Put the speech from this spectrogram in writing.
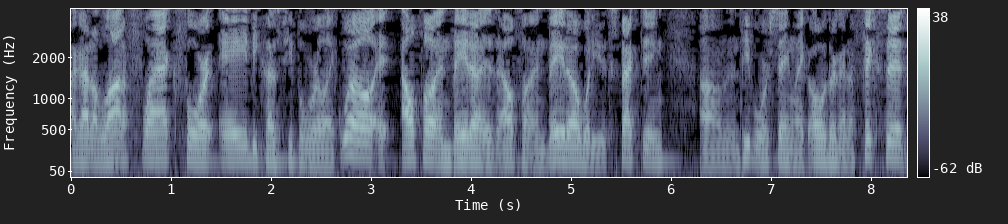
I got a lot of flack for A, because people were like, well, it, alpha and beta is alpha and beta. What are you expecting? Um, and people were saying, like, oh, they're going to fix it.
